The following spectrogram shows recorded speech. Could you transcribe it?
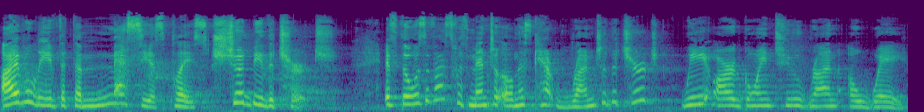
I believe that the messiest place should be the church. If those of us with mental illness can't run to the church, we are going to run away.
